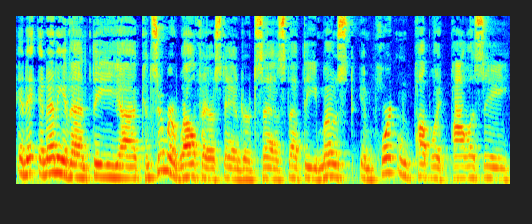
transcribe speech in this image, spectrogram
in, in any event, the uh, consumer welfare standard says that the most important public policy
